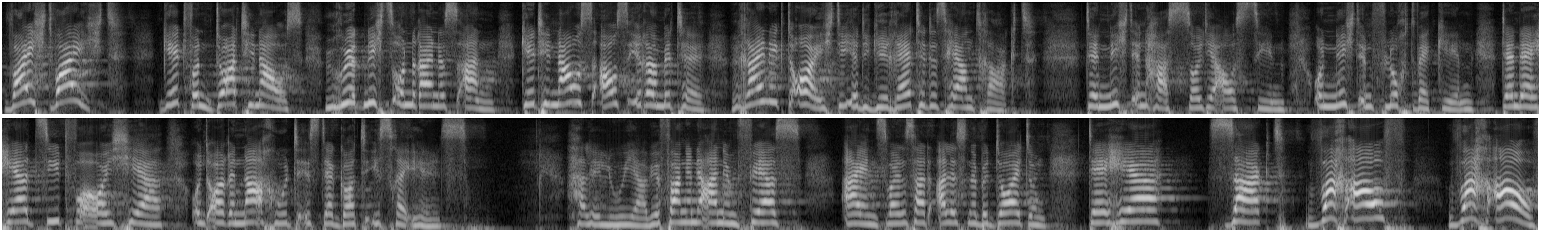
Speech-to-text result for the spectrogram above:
Weicht, weicht! Geht von dort hinaus, rührt nichts Unreines an, geht hinaus aus ihrer Mitte, reinigt euch, die ihr die Geräte des Herrn tragt. Denn nicht in Hass sollt ihr ausziehen und nicht in Flucht weggehen, denn der Herr zieht vor euch her und eure Nachhut ist der Gott Israels. Halleluja. Wir fangen an im Vers 1, weil das hat alles eine Bedeutung. Der Herr sagt, wach auf, wach auf.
